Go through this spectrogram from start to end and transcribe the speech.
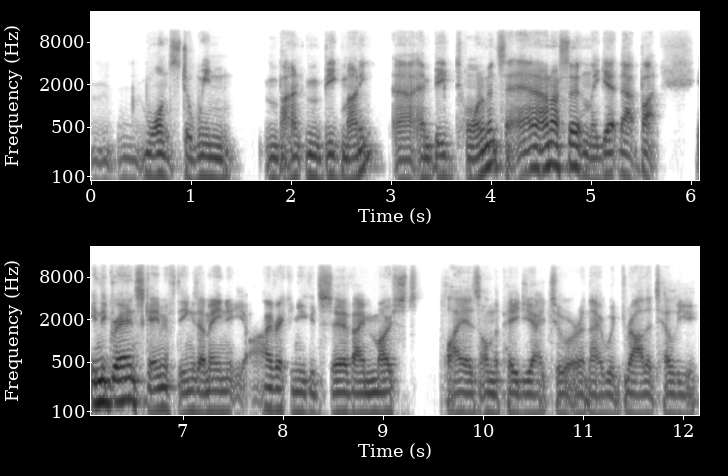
wants to win big money uh, and big tournaments, and, and I certainly get that. But in the grand scheme of things, I mean, I reckon you could survey most players on the PGA Tour, and they would rather tell you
